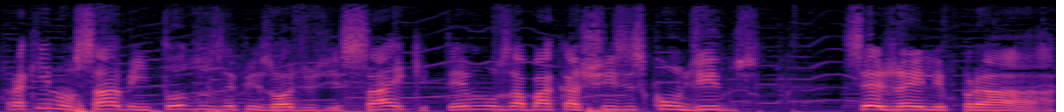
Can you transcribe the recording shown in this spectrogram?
Para quem não sabe, em todos os episódios de Psyche temos abacaxis escondidos. Seja ele pra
